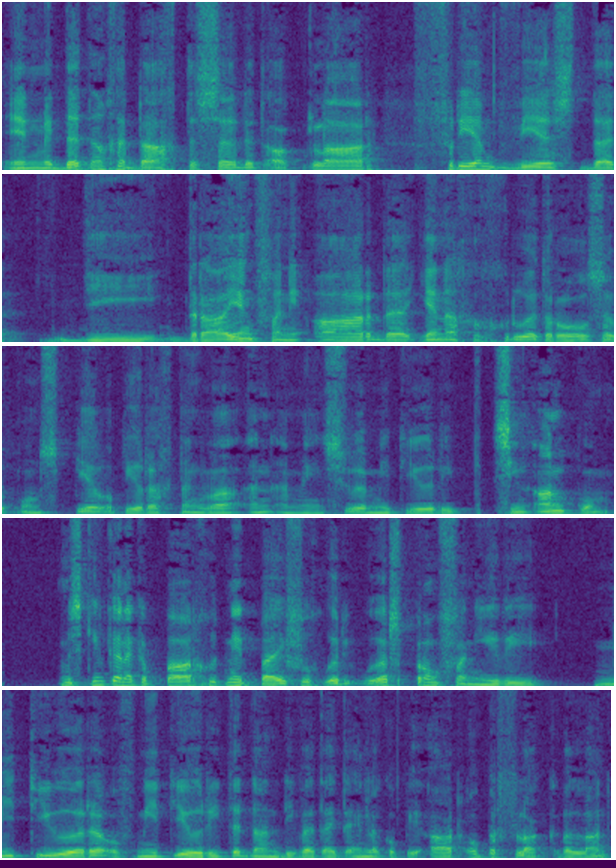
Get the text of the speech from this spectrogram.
En met dit in gedagte sou dit al klaar vreemd wees dat die draaiing van die aarde enige groot rol sou kon speel op die rigting waarin 'n mens so meteoriet sien aankom. Miskien kan ek 'n paar goed net byvoeg oor die oorsprong van hierdie meteore of meteoriete dan die wat uiteindelik op die aardoppervlak beland.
